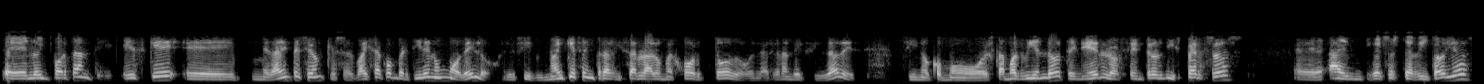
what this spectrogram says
Eh, lo importante es que eh, me da la impresión que os vais a convertir en un modelo, es decir, no hay que centralizarlo a lo mejor todo en las grandes ciudades, sino como estamos viendo, tener los centros dispersos eh, en diversos territorios.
